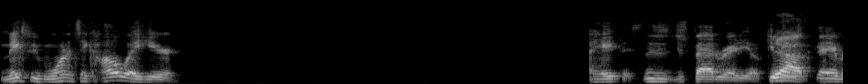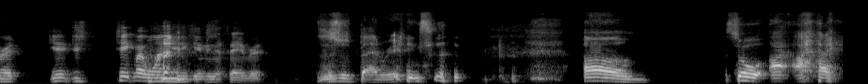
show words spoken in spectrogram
makes me want to take Holloway here. I hate this. This is just bad radio. Give yeah. me the favorite. Give, just take my one unit. give me the favorite. This is just bad ratings. um, so I, I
